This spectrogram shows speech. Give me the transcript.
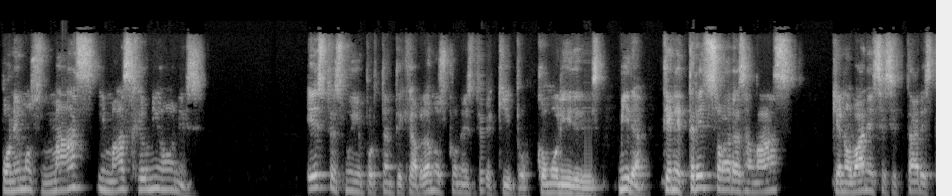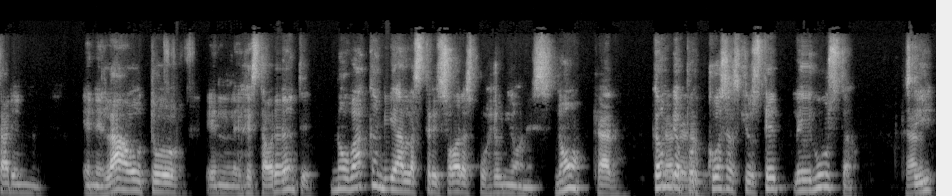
ponemos más y más reuniones. Esto es muy importante que hablamos con nuestro equipo como líderes. Mira, tiene tres horas a más que no va a necesitar estar en, en el auto, en el restaurante. No va a cambiar las tres horas por reuniones, no. Claro. Cambia claro, por no. cosas que a usted le gusta, Claro. ¿sí?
